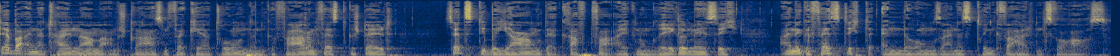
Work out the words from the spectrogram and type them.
der bei einer Teilnahme am Straßenverkehr drohenden Gefahren festgestellt, setzt die Bejahung der Kraftfahreignung regelmäßig eine gefestigte Änderung seines Trinkverhaltens voraus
